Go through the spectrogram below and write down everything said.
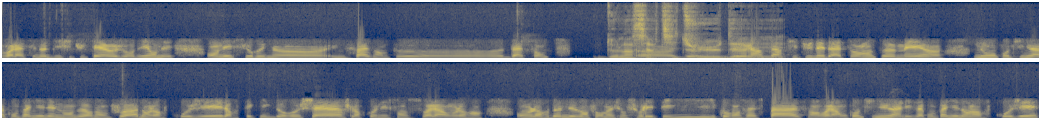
voilà, c'est notre difficulté aujourd'hui, on est on est sur une euh, une phase un peu euh, d'attente. De l'incertitude. de, l'incertitude et d'attente, mais euh, nous on continue à accompagner les demandeurs d'emploi dans leurs projets, leurs techniques de recherche, leurs connaissances. Voilà, on leur on leur donne des informations sur les pays, comment ça se passe. voilà, on continue à les accompagner dans leurs projets.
